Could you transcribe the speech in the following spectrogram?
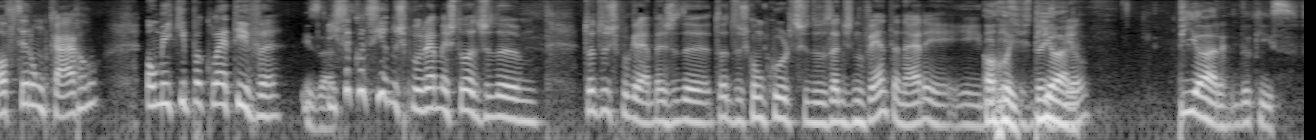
oferecer um carro a uma equipa coletiva. Exato. Isso acontecia nos programas todos de todos os programas de todos os concursos dos anos 90, não era? E, e oh, Rui, de pior, 2000. pior do que isso.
